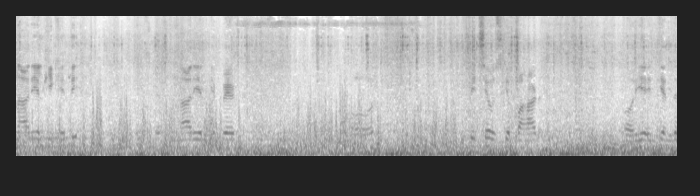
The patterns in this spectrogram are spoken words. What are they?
नारियल की खेती, नारियल के पेड़ और पीछे उसके पहाड़। और ये इनके अंदर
